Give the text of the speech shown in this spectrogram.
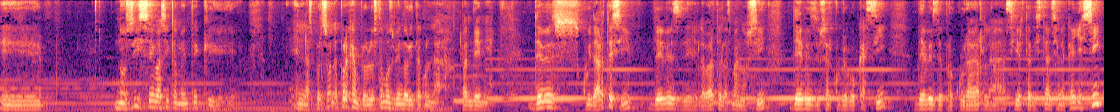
Eh, nos dice básicamente que en las personas, por ejemplo, lo estamos viendo ahorita con la pandemia, debes cuidarte, sí, debes de lavarte las manos, sí, debes de usar cubrebocas, sí, debes de procurar la cierta distancia en la calle, sí,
